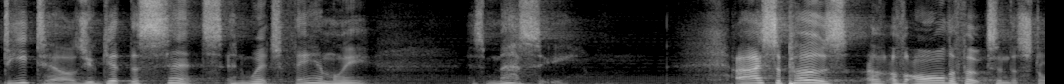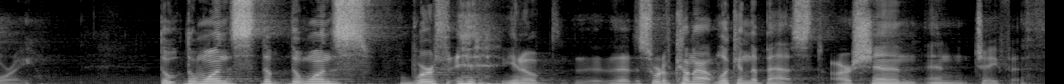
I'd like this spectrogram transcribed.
details, you get the sense in which family is messy. I suppose of, of all the folks in the story, the, the ones the, the ones worth you know that sort of come out looking the best are Shem and Japheth.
